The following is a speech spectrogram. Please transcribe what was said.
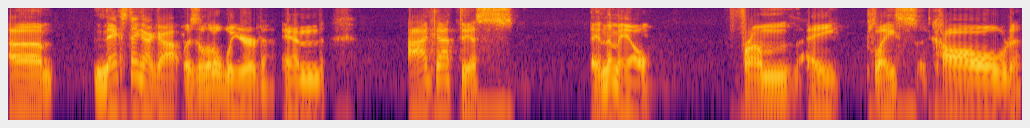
Um, next thing I got was a little weird, and I got this in the mail from a place called,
